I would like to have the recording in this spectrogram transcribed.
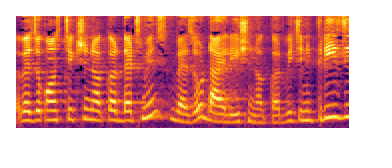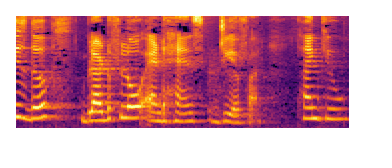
vasoconstriction occur. That means vasodilation occur, which increases the blood flow and hence GFR. Thank you.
